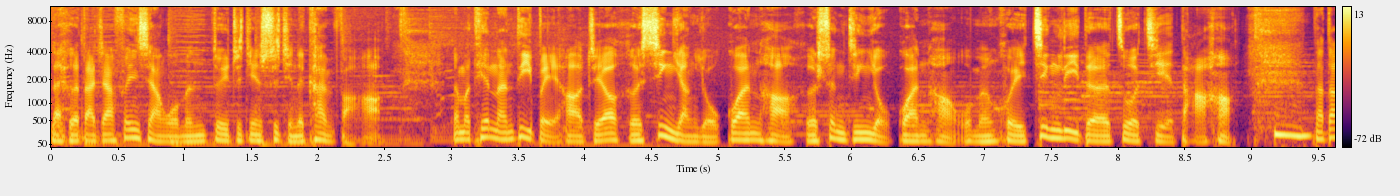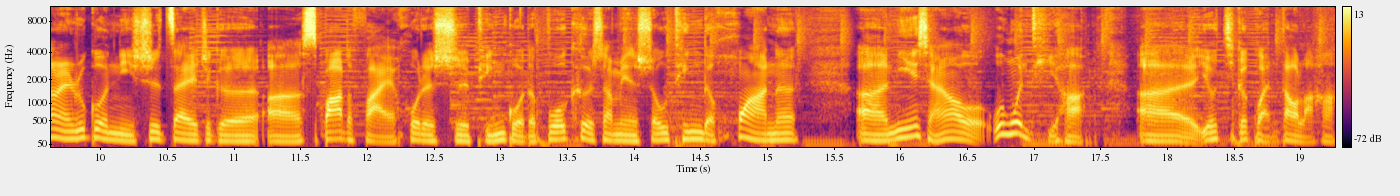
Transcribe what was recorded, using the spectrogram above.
来和大家分享我们对这件事情的看法啊。那么天南地北哈，只要和信仰有关哈，和圣经有关哈，我们会尽力的做解答哈。嗯，那当然，如果你是在这个呃 Spotify 或者是苹果的播客上面收听的话呢，呃，你也想要问问题哈，呃，有几个管道了哈。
